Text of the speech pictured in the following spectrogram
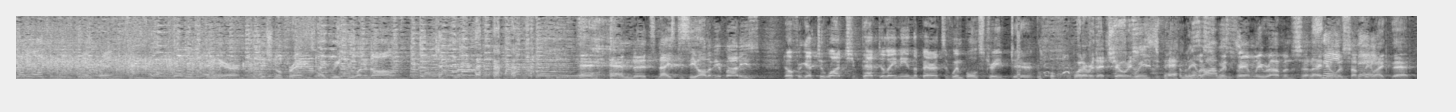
Johnny Olson and friends. And here, additional friends, I greet you one and all. and uh, it's nice to see all of your bodies. Don't forget to watch Pat Delany and the Barretts of Wimpole Street, uh, whatever that show is. Swiss Family Oh, Robinson. Swiss Family Robinson. I knew it was something thing. like that.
